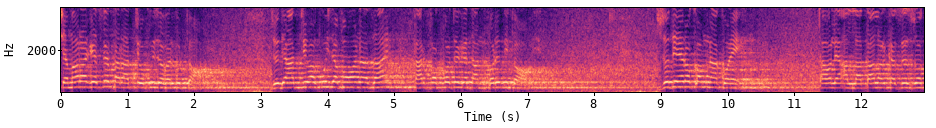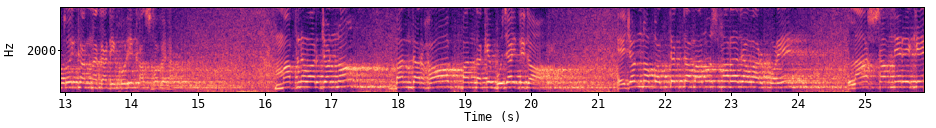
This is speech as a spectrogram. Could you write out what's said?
সে মারা গেছে, তার আত্মীয় কুইজা বার করতে হবে। যদি আত্মীয় কুইজা পাওয়া না যায়, তার পক্ষ থেকে দান করে দিতে হবে। যদি এরকম না করে, তাহলে আল্লাহ তালার কাছে যতই কান্নাকাটি করি, কাজ হবে না। মাফ নেওয়ার জন্য বান্দার হক বান্দাকে বুঝাই দিতে হবে। এই জন্য প্রত্যেকটা মানুষ মারা যাওয়ার পরে লাশ সামনে রেখে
